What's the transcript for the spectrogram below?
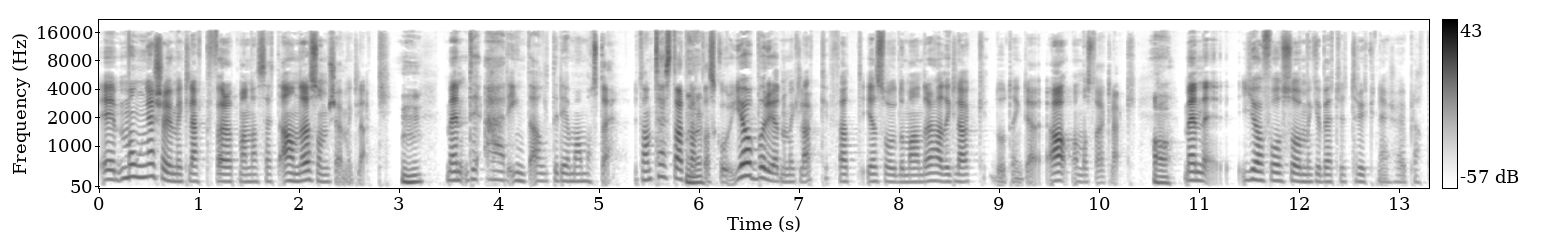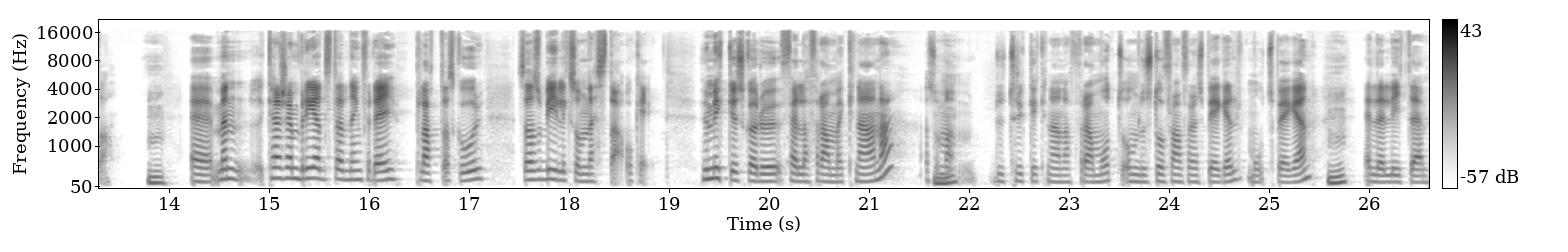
Eh, många kör ju med klack för att man har sett andra som kör med klack. Mm. Men det är inte alltid det man måste. Utan testa platta skor. Jag började med klack för att jag såg de andra hade klack. Då tänkte jag, ja, man måste ha klack. Ja. Men jag får så mycket bättre tryck när jag kör i platta. Mm. Eh, men kanske en bred ställning för dig, platta skor. Sen så blir liksom nästa, okej. Hur mycket ska du fälla fram med knäna? Alltså Mm. man, du trycker knäna framåt om du står framför en spegel, mot spegeln. Mm. Eller lite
